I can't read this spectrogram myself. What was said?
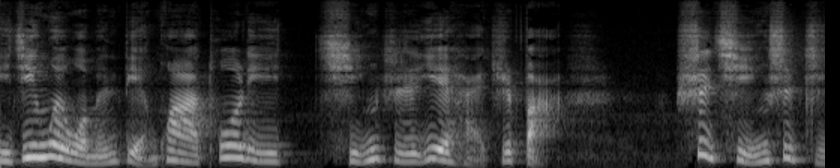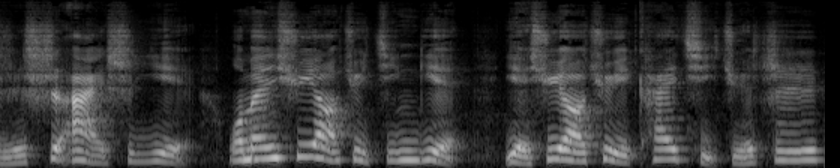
已经为我们点化脱离情执业海之法。是情是执是爱是业，我们需要去经验。也需要去开启觉知，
